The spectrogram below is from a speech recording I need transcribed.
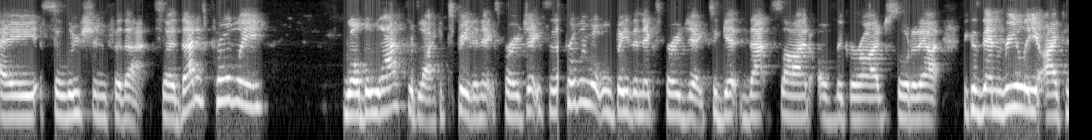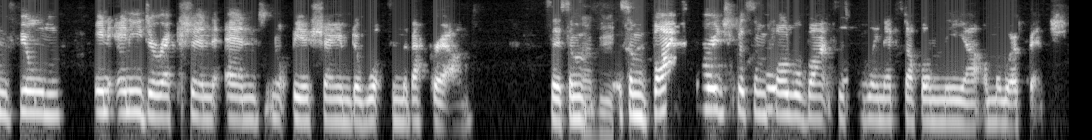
a solution for that. So that is probably well, the wife would like it to be the next project. So that's probably what will be the next project to get that side of the garage sorted out. Because then really I can film in any direction and not be ashamed of what's in the background. So some be- some bike storage for some foldable bikes is probably next up on the uh, on the workbench.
